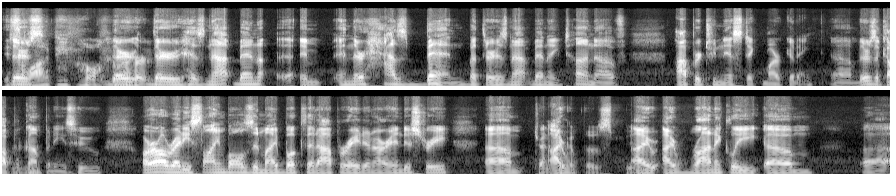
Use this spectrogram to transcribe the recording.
there's a lot of people there there has not been uh, and, and there has been but there has not been a ton of opportunistic marketing. Um, there's a couple mm-hmm. companies who are already slime balls in my book that operate in our industry. Um, Trying to pick I, up those. I ironically, um, uh,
